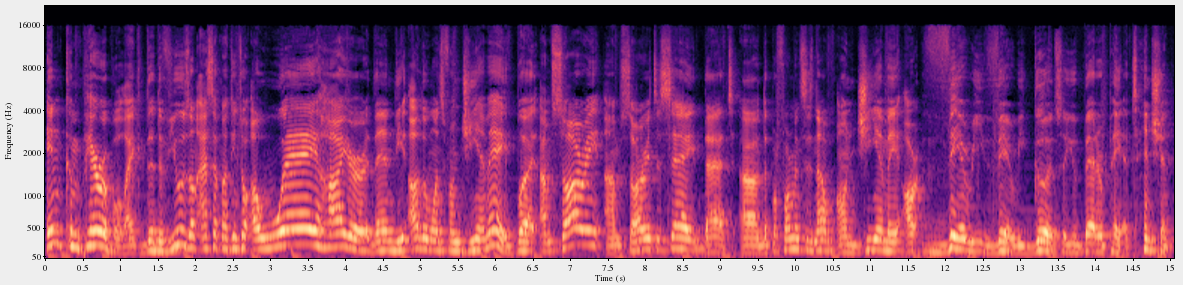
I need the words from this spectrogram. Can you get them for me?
incomparable. Like the, the views on ASAP Natin 'To are way higher than the other ones from GMA. But I'm sorry, I'm sorry to say that uh, the performances now on GMA are very, very good. So you better pay attention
